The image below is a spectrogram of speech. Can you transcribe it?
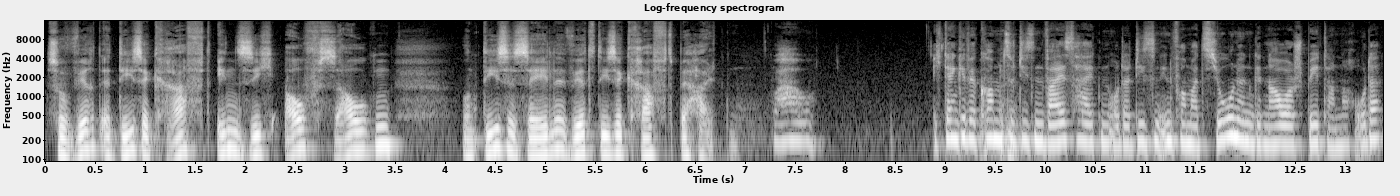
so wird er diese Kraft in sich aufsaugen und diese Seele wird diese Kraft behalten. Wow. Ich denke, wir kommen zu diesen Weisheiten oder diesen Informationen genauer später noch, oder?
